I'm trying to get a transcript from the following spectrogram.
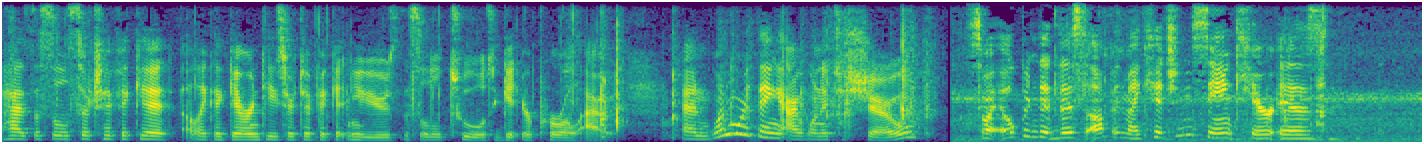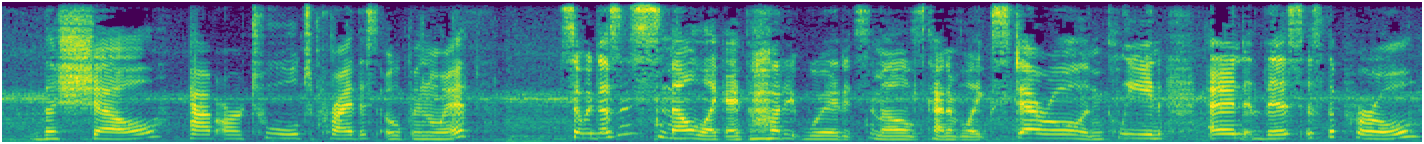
has this little certificate, like a guarantee certificate, and you use this little tool to get your pearl out. And one more thing I wanted to show. So I opened it, this up in my kitchen sink. Here is the shell. Have our tool to pry this open with. So it doesn't smell like I thought it would. It smells kind of like sterile and clean. And this is the pearl.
